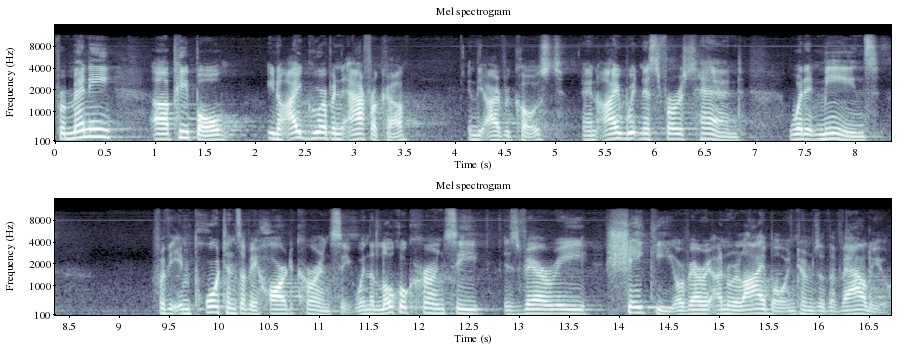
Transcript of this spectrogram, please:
For many uh, people, you know, I grew up in Africa, in the Ivory Coast, and I witnessed firsthand what it means for the importance of a hard currency. When the local currency is very shaky or very unreliable in terms of the value,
